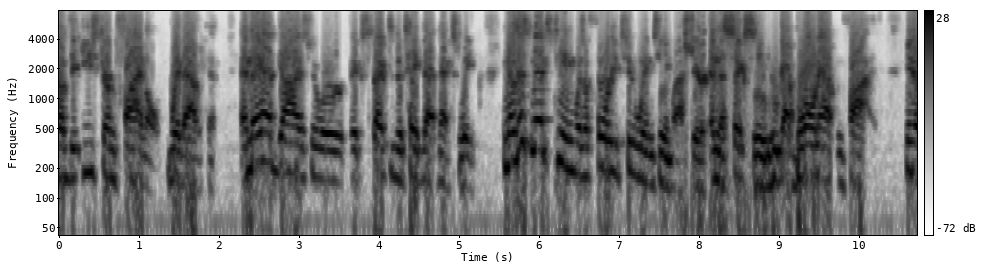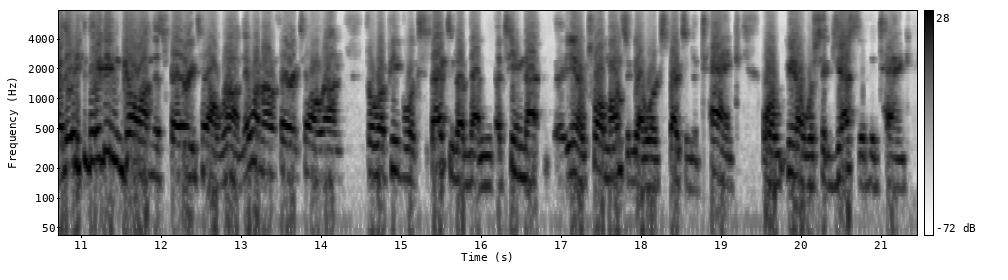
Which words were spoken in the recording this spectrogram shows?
of the Eastern Final without him, and they had guys who were expected to take that next leap. You know, this next team was a 42 win team last year in the sixth seed who got blown out in five. You know, they, they didn't go on this fairy tale run. They went on a fairy tale run for what people expected of them, a team that, you know, 12 months ago were expected to tank or, you know, were suggested to tank.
